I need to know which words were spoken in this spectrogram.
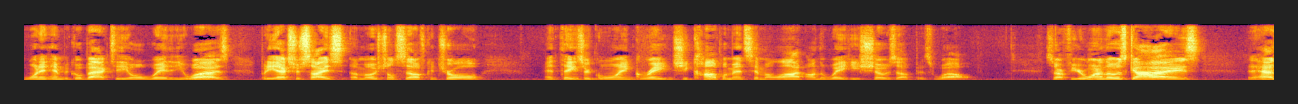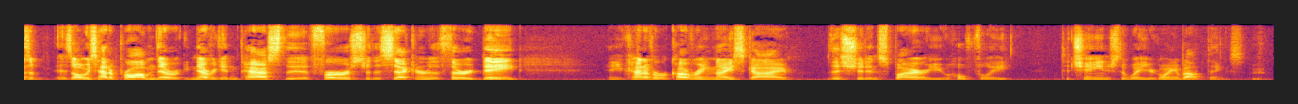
wanted him to go back to the old way that he was. But he exercised emotional self control, and things are going great. And she compliments him a lot on the way he shows up as well. So if you're one of those guys that has a has always had a problem never never getting past the first or the second or the third date, and you're kind of a recovering nice guy, this should inspire you, hopefully, to change the way you're going about things.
